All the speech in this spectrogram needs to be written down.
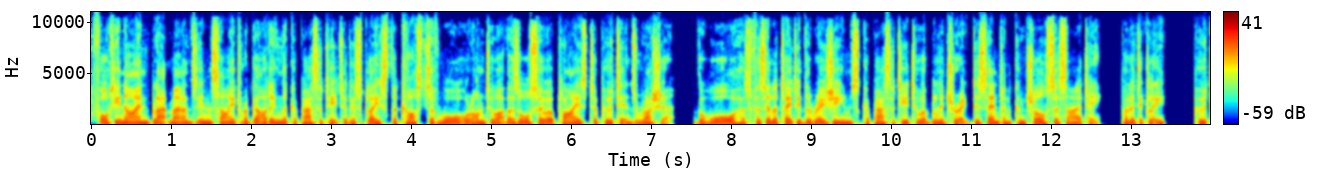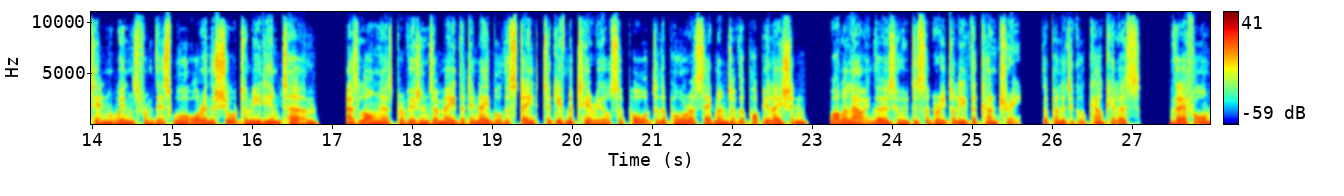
49 Blattman's insight regarding the capacity to displace the costs of war onto others also applies to Putin's Russia. The war has facilitated the regime's capacity to obliterate dissent and control society. Politically, Putin wins from this war in the short to medium term, as long as provisions are made that enable the state to give material support to the poorer segment of the population, while allowing those who disagree to leave the country. The political calculus, therefore,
